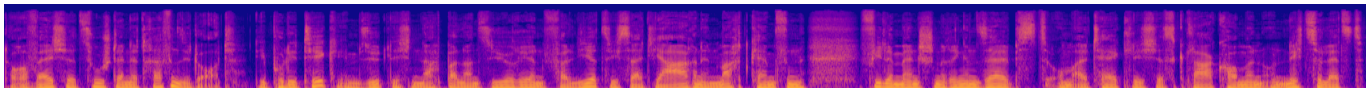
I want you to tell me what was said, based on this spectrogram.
Doch auf welche Zustände treffen sie dort? Die Politik im südlichen Nachbarland Syrien verliert sich seit Jahren in Machtkämpfen. Viele Menschen ringen selbst um alltägliches Klarkommen und nicht zuletzt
